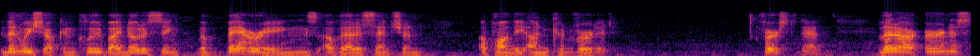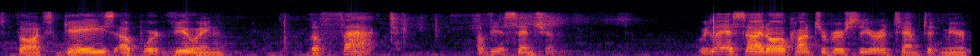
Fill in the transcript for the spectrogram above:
And then we shall conclude by noticing the bearings of that ascension upon the unconverted. First, then, let our earnest thoughts gaze upward, viewing the fact of the ascension. We lay aside all controversy or attempt at mere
